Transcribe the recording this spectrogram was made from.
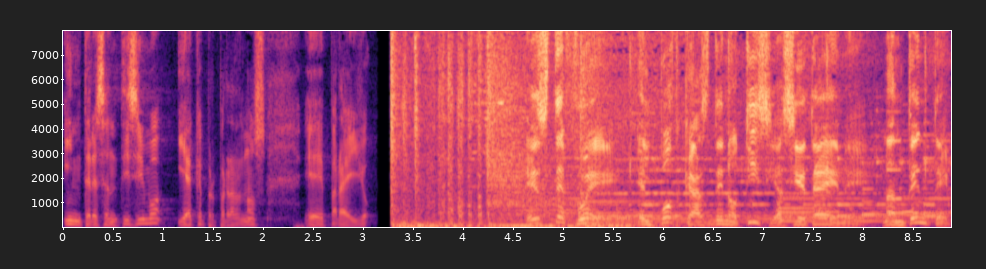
interesantísimo y hay que prepararnos eh, para ello. Este fue el podcast de Noticias 7am. Mantente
